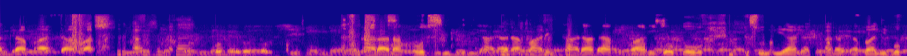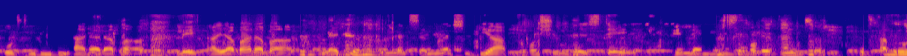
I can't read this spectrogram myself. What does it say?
anda banda bas. Karada Kosibiri Adada Bari Karada Bari Boko Sudiada Karada Bali Boko Sidibi Adadaba Lekaya Badaba let your goodness and mercy be our portion this day in the name of Jesus. Sabro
